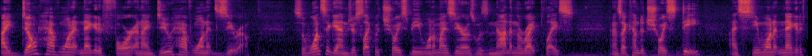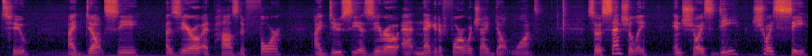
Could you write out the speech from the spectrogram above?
I don't have one at negative 4, and I do have one at 0. So once again, just like with choice B, one of my zeros was not in the right place. And as I come to choice D, I see one at negative 2, I don't see a 0 at positive 4, I do see a 0 at negative 4, which I don't want. So essentially, in choice D, choice C,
